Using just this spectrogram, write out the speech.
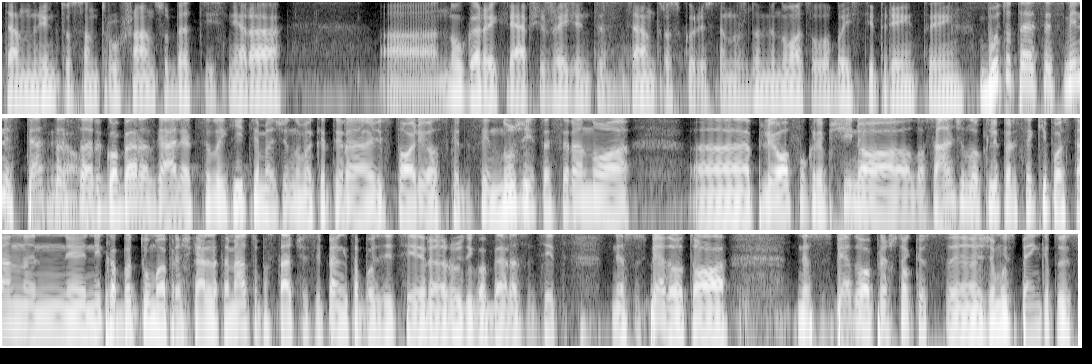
ten rinktus antrų šansų, bet jis nėra uh, nugarai krepšį žaidžiantis centras, kuris ten uždominuotų labai stipriai. Tai Būtų tas esminis testas, Jo. ar Goberas gali atsilaikyti, mes žinome, kad yra istorijos, kad jisai nužeistas yra nuo uh, playoffų krepšinio Los Angeles Clippers ekipos, ten Nika Batumą prieš keletą metų pastačius į penktą poziciją ir Rudy Goberas atsit nesuspėdavo to, nesuspėdavo prieš tokius e, žemus penketus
